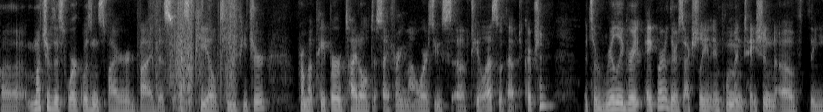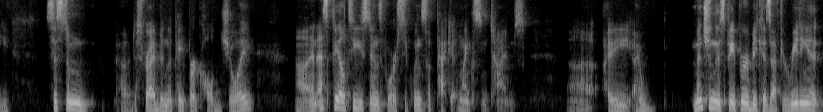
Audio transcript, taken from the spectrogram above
uh, much of this work was inspired by this SPLT feature from a paper titled Deciphering Malware's Use of TLS Without Decryption. It's a really great paper. There's actually an implementation of the system uh, described in the paper called JOY. Uh, and SPLT stands for Sequence of Packet Lengths and Times. Uh, I, I mentioned this paper because after reading it,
